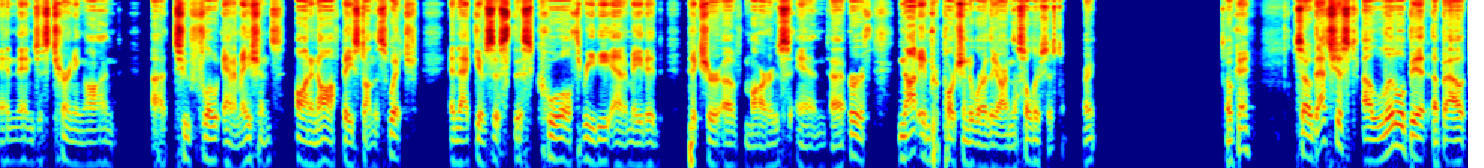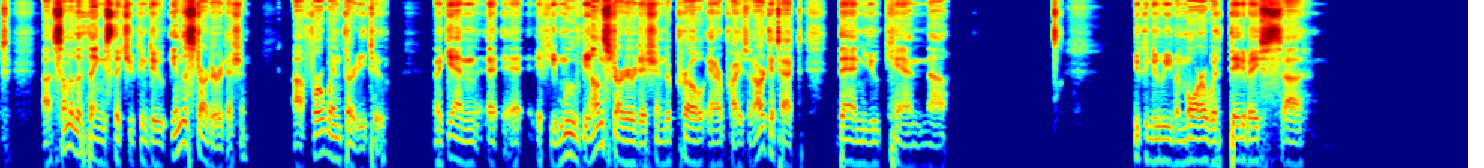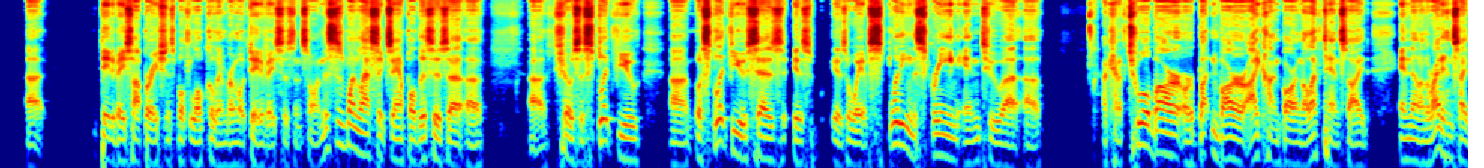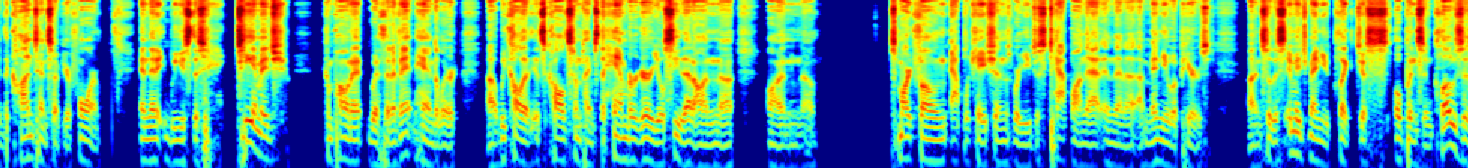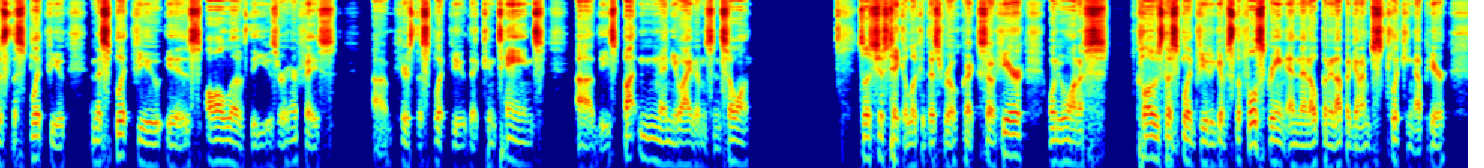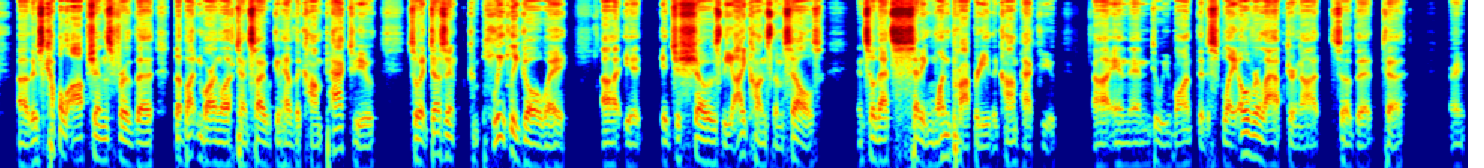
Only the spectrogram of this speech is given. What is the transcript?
and then just turning on uh, two float animations on and off based on the switch. And that gives us this cool 3D animated picture of Mars and uh, Earth, not in proportion to where they are in the solar system, right? Okay, so that's just a little bit about uh, some of the things that you can do in the starter edition uh, for Win32. And again, if you move beyond starter edition to Pro, Enterprise, and Architect, then you can uh, you can do even more with database uh, database operations, both local and remote databases, and so on. This is one last example. This is a, a, a shows a split view uh, what split view says is is a way of splitting the screen into a, a, a kind of toolbar or button bar or icon bar on the left-hand side, and then on the right-hand side, the contents of your form. And then it, we use this T-image component with an event handler. Uh, we call it, it's called sometimes the hamburger. You'll see that on, uh, on uh, smartphone applications where you just tap on that and then a, a menu appears. Uh, and so this image menu click just opens and closes the split view. And the split view is all of the user interface. Um, here's the split view that contains uh, these button menu items and so on. So let's just take a look at this real quick. So here, when we want to close the split view to give us the full screen and then open it up again, I'm just clicking up here. Uh, there's a couple options for the, the button bar on the left-hand side. We can have the compact view. So it doesn't completely go away. Uh, it, it just shows the icons themselves. And so that's setting one property, the compact view. Uh, and then do we want the display overlapped or not so that, uh, right,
